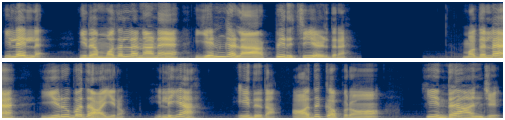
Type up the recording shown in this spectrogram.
இல்லை இல்லை. இதை முதல்ல நான் எண்களாக பிரித்து எழுதுகிறேன் முதல்ல இருபதாயிரம். இல்லையா? இதுதான். அதுக்கப்புறம் இந்த அஞ்சு.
